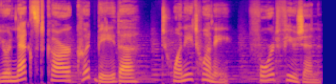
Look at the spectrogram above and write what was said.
Your next car could be the 2020 Ford Fusion.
